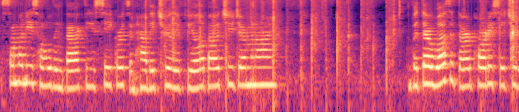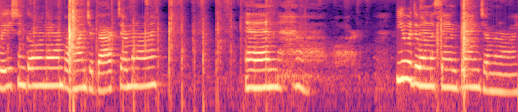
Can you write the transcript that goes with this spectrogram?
somebody's holding back these secrets and how they truly feel about you, Gemini. But there was a third-party situation going on behind your back, Gemini. And oh, you were doing the same thing, Gemini.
